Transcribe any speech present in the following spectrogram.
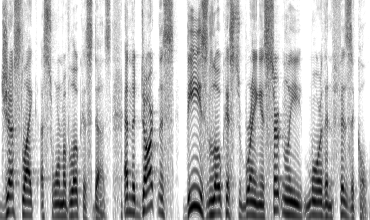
just like a swarm of locusts does. And the darkness these locusts bring is certainly more than physical.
